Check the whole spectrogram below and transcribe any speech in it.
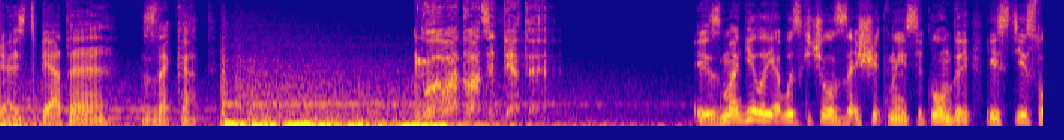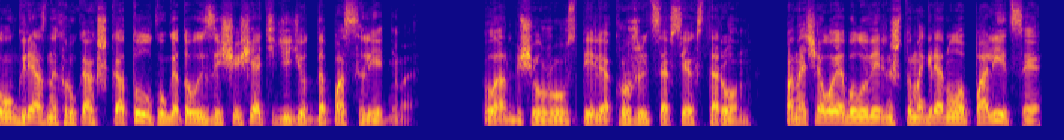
Часть пятая. Закат. Глава 25. Из могилы я выскочил за считанные секунды и стиснул в грязных руках шкатулку, готовый защищать ее до последнего. Кладбище уже успели окружить со всех сторон. Поначалу я был уверен, что нагрянула полиция,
